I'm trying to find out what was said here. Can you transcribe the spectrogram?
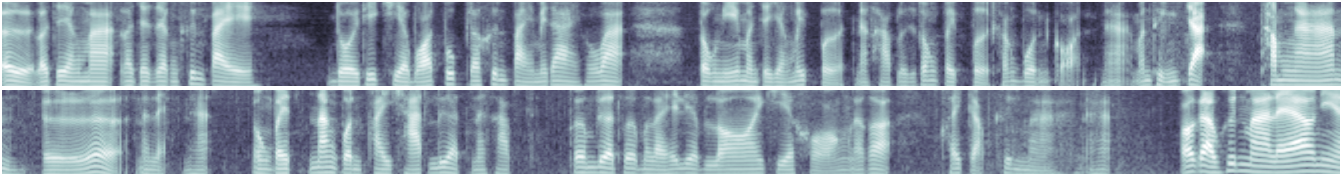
เออเราจะยังมาเราจะยังขึ้นไป โดยที่เคลียร์บอสปุ๊บแล้วขึ้นไปไม่ได้ เพราะว่า ตรงนี้มันจะยังไม่เปิดนะครับ เราจะต้องไปเปิดข้างบนก่อนนะมันถึงจะทำงาน เออ นั่นแหละนะฮะ ลงไปนั่งบนไฟชาร์จเลือดนะครับ เพิ่มเลือดเพิ่มอะไรให้เรียบร้อย เคลียร์ของแล้วก็ค่อยกลับขึ้นมานะฮะ พอกลับขึ้นมาแล้วเนี่ย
